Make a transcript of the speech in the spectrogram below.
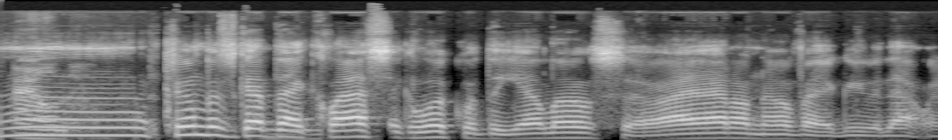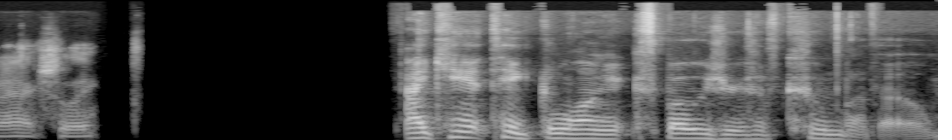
I don't Mm, Kumba's got that Mm. classic look with the yellow, so I, I don't know if I agree with that one actually. I can't take long exposures of Kumba though.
